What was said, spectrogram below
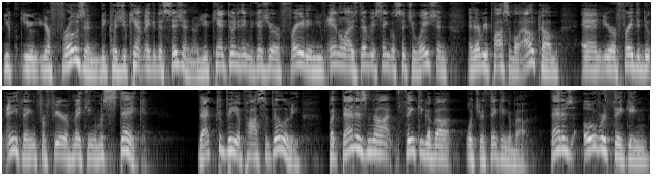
you, you you're frozen because you can't make a decision or you can't do anything because you're afraid and you've analyzed every single situation and every possible outcome and you're afraid to do anything for fear of making a mistake. That could be a possibility, but that is not thinking about what you're thinking about. That is overthinking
